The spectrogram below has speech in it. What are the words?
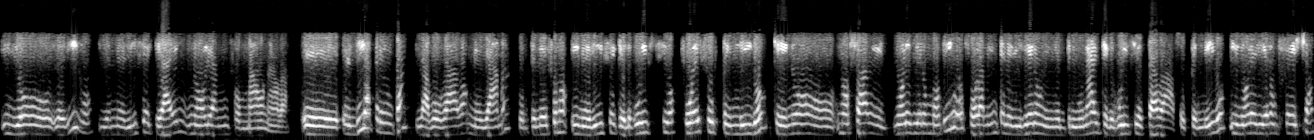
y yo le digo y él me dice que a él no le han informado nada. Eh, el día 30, la abogada me llama por teléfono y me dice que el juicio fue suspendido, que no, no sabe, no le dieron motivo, solamente le dijeron en el tribunal que el juicio estaba suspendido y no le dieron fecha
